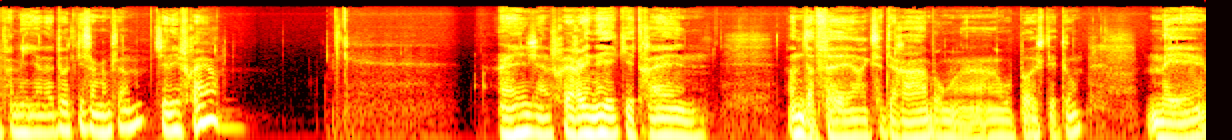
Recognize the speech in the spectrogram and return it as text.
famille, il y en a d'autres qui sont comme ça. J'ai des frères. J'ai un frère aîné qui est très homme d'affaires, etc. Bon, hein, au poste et tout. Mais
